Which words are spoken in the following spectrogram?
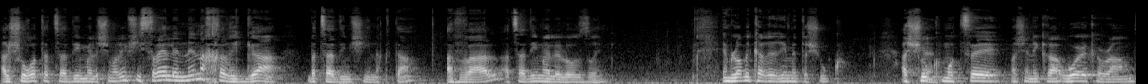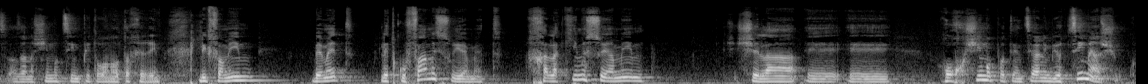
על שורות הצעדים האלה, שמראים שישראל איננה חריגה בצעדים שהיא נקטה, אבל הצעדים האלה לא עוזרים. הם לא מקררים את השוק. השוק כן. מוצא מה שנקרא workarounds, אז אנשים מוצאים פתרונות אחרים. לפעמים, באמת, לתקופה מסוימת, חלקים מסוימים של הרוכשים הפוטנציאליים יוצאים מהשוק,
